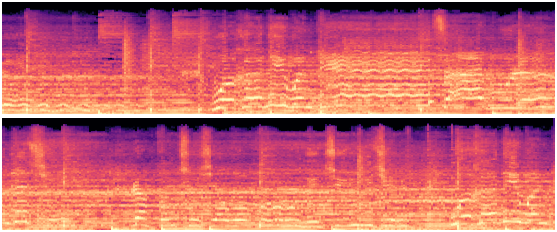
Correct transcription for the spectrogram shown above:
悲。我和你吻别在无人的街，让风痴笑我不能拒绝。我和你吻别。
